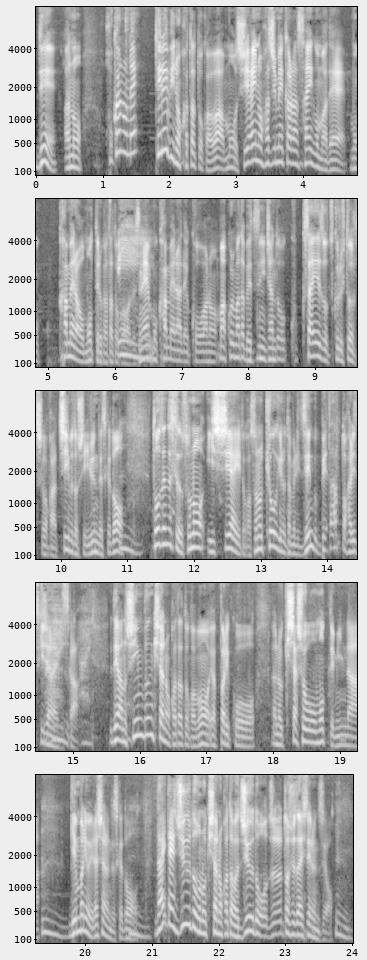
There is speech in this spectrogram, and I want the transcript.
であの他のねテレビの方とかはもう試合の初めから最後までもうカメラを持ってる方とかはですね、ええ。もうカメラでこうあの、まあ、これまた別にちゃんと国際映像を作る人たちとかチームとしているんですけど、うん。当然ですけどその1試合とかその競技のために全部ベタっと貼り付きじゃないですか。はいはいであの新聞記者の方とかもやっぱりこうあの記者証を持ってみんなうん。現場にはいらっしゃるんですけど、うん。大体柔道の記者の方は柔道をずっと取材してるんですよ。うん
